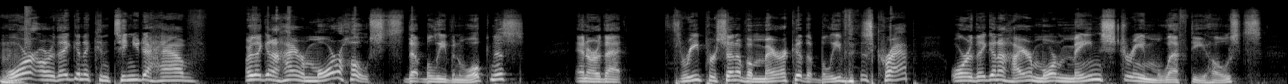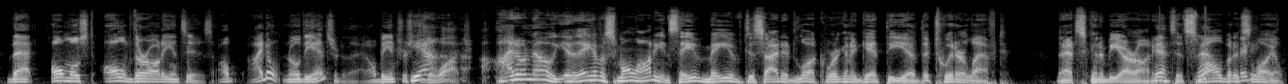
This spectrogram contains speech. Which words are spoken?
Mm. Or are they going to continue to have are they going to hire more hosts that believe in wokeness and are that 3% of America that believe this crap? Or are they going to hire more mainstream lefty hosts that almost all of their audience is? I'll, I do not know the answer to that. I'll be interested yeah, to watch. I don't know. Yeah, they have a small audience. They may have decided, look, we're going to get the uh, the Twitter left. That's going to be our audience. Yeah, it's small, yeah, but it's maybe. loyal.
